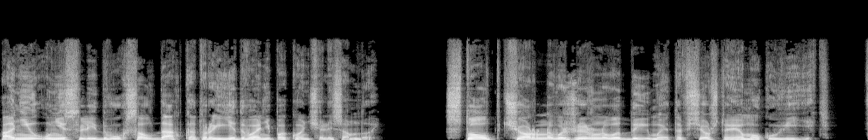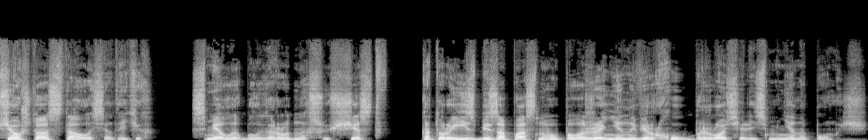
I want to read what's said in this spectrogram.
они унесли двух солдат, которые едва не покончили со мной. Столб черного жирного дыма — это все, что я мог увидеть. все, что осталось от этих смелых благородных существ, которые из безопасного положения наверху бросились мне на помощь.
